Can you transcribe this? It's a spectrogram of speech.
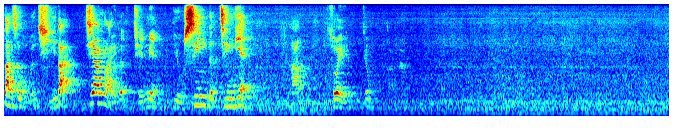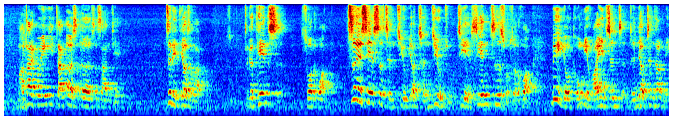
但是我们期待将来的前面有新的经验。啊，所以就马太福音一章二十二、二十三节，这里提到什么？这个天使说的话，这些是成就，要成就主借先知所说的话。必有同女怀孕生子，人要称他的名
